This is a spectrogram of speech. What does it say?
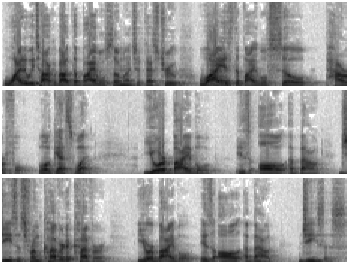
why do we talk about the Bible so much if that's true? Why is the Bible so powerful? Well, guess what? Your Bible is all about Jesus. From cover to cover, your Bible is all about Jesus.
